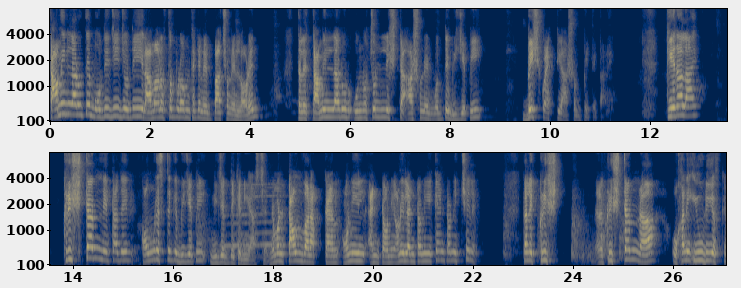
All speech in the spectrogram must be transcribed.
তামিলনাড়ুতে মোদিজি যদি রামানাথপুরম থেকে নির্বাচনে লড়েন তাহলে তামিলনাড়ুর উনচল্লিশটা আসনের মধ্যে বিজেপি বেশ কয়েকটি আসন পেতে পারে। কেরালায় খ্রিস্টান নেতাদের কংগ্রেস থেকে বিজেপি নিজের দিকে নিয়ে আসছেন যেমন টাউন বারাক্কান, অনিল অ্যান্টনি অনিল অ্যান্টনি একে অ্যান্টনির ছেলে। তাহলে খ্রিস্ট খ্রিস্টানরা ওখানে ইউডিএফ কে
